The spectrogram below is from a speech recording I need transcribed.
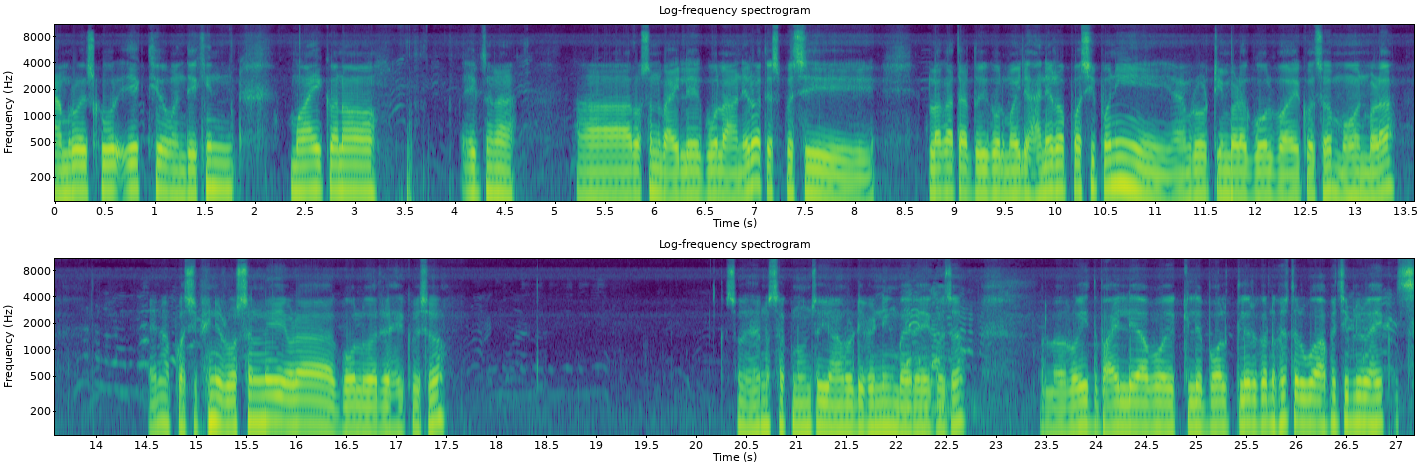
हाम्रो स्कोर एक थियो भनेदेखि म आइकन एकजना रोशन भाइले गोल हानेर त्यसपछि लगातार दुई गोल मैले हानेर पछि पनि हाम्रो टिमबाट गोल भएको छ मोहनबाट। होइन पछि फेरि रोशनले एउटा गोल गरिरहेको छ। सो हेर्न सक्नुहुन्छ यो हाम्रो डिफेन्डिङ भइरहेको छ। ल रोहित भाइले अब एकले बल क्लियर गर्नु खोज्छ तर ऊ आफै चिप्लिरहेको छ।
